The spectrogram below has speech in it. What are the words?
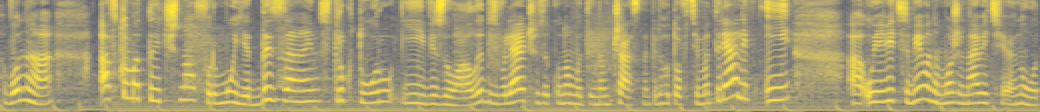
Вона автоматично формує дизайн, структуру і візуали, дозволяючи зекономити нам час на підготовці матеріалів. І а, уявіть собі, вона може навіть е, ну от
